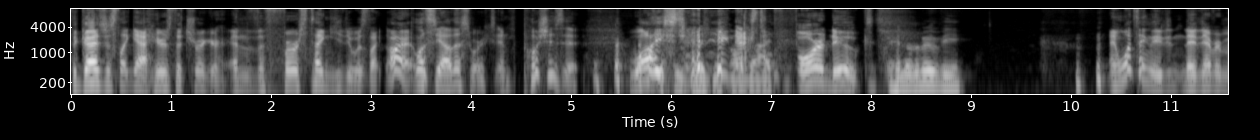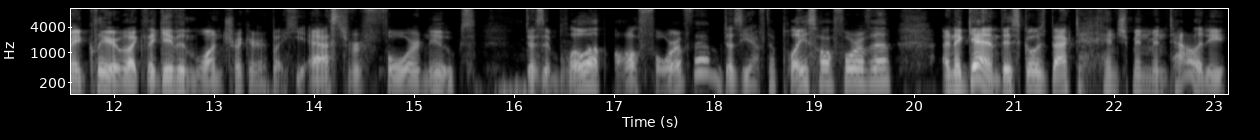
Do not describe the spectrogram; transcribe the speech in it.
The guy's just like, yeah, here's the trigger. And the first thing he did was like, all right, let's see how this works, and pushes it while he's standing next to four nukes. End of the movie. and one thing they didn't they never made clear, like they gave him one trigger, but he asked for four nukes. Does it blow up all four of them? Does he have to place all four of them? And again, this goes back to henchman mentality.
